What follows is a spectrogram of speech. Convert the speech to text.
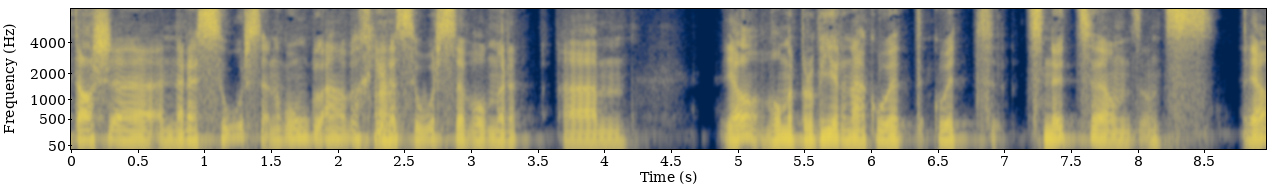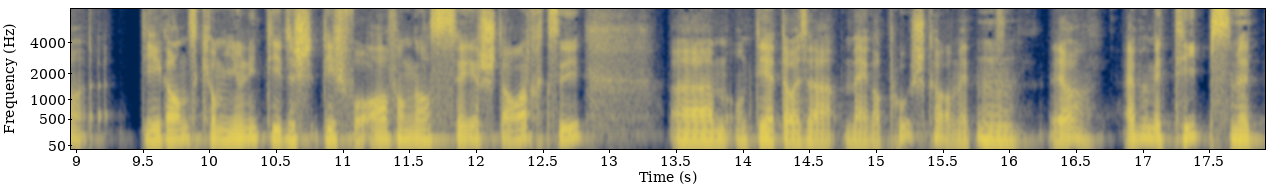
das ist äh, eine Ressource, eine unglaubliche ja. Ressource, wo wir ähm, ja, wo wir probieren auch gut, gut zu nutzen und, und ja, die ganze Community, die, die ist von Anfang an sehr stark gewesen. Ähm, und die hat uns auch mega Push gehabt mit, mhm. ja, eben mit Tipps, mit,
